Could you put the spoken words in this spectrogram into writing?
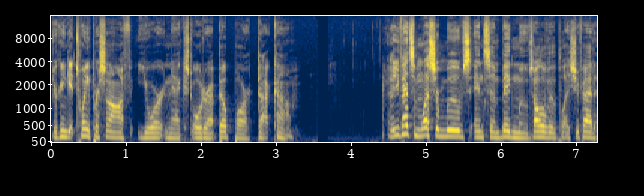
You're going to get 20% off your next order at builtbar.com. You've had some lesser moves and some big moves all over the place. You've had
